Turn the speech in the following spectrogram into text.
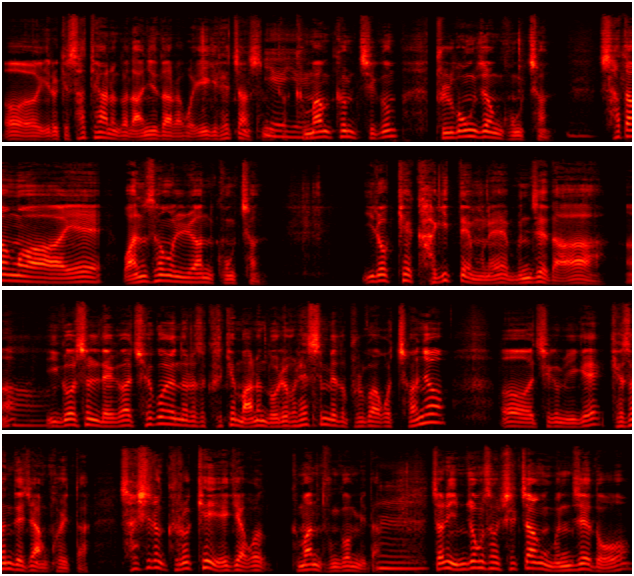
어, 이렇게 사퇴하는 건 아니다라고 얘기를 했지 않습니까? 예, 예. 그만큼 지금 불공정 공천, 사당화의 완성을 위한 공천 이렇게 가기 때문에 문제다. 어? 아. 이것을 내가 최고위원으로서 그렇게 많은 노력을 했음에도 불구하고 전혀 어, 지금 이게 개선되지 않고 있다. 사실은 그렇게 얘기하고 그만둔 겁니다. 음, 저는 임종석 실장 문제도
